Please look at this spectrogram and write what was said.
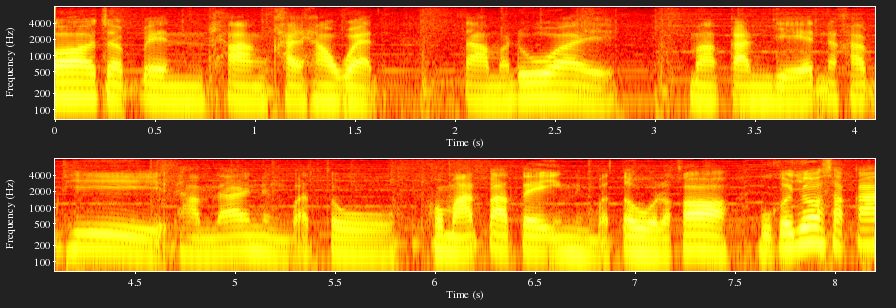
ก็จะเป็นทางไคฮาวเวตตามมาด้วยมากันเยสนะครับที่ทำได้ 1 ประตู โทมัสปาเตอีก 1 ประตู แล้วก็บุกโยซาก้า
